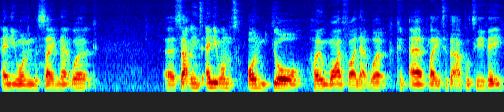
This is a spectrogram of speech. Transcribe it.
anyone in the same network. Uh, so that means anyone that's on your home Wi-Fi network can AirPlay to the Apple TV,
